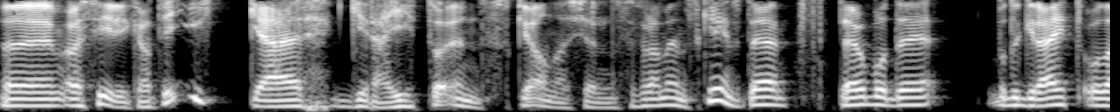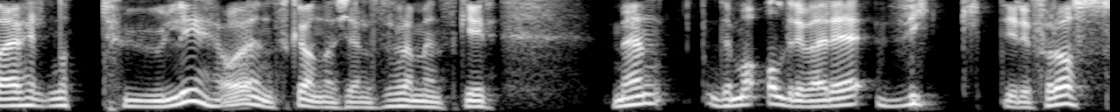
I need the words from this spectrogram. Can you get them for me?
Eh, og Jeg sier ikke at det ikke er greit å ønske anerkjennelse fra mennesker. Det, det er jo både, både, greit og det er jo helt naturlig å ønske anerkjennelse fra mennesker. Men det må aldri være viktigere for oss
